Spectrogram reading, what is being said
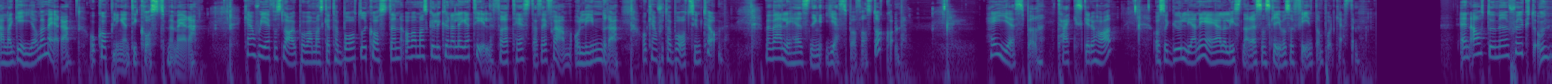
allergier med mera och kopplingen till kost med mera? Kanske ge förslag på vad man ska ta bort ur kosten och vad man skulle kunna lägga till för att testa sig fram och lindra och kanske ta bort symptom. Med vänlig hälsning Jesper från Stockholm. Hej Jesper! Tack ska du ha! Och så gulliga ni är alla lyssnare som skriver så fint om podcasten. En autoimmun sjukdom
